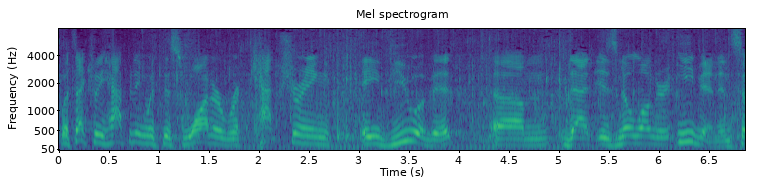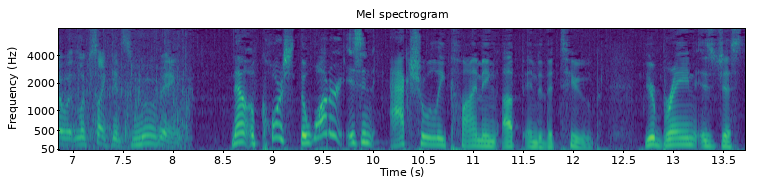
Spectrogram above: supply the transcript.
What's actually happening with this water, we're capturing a view of it um, that is no longer even, and so it looks like it's moving. Now, of course, the water isn't actually climbing up into the tube. Your brain is just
